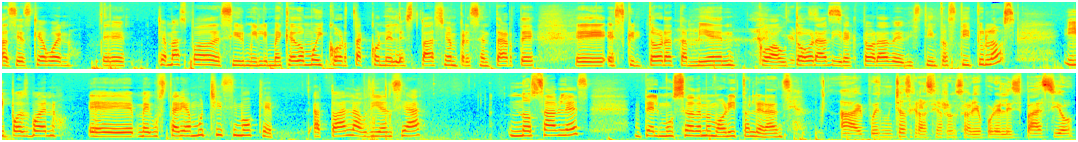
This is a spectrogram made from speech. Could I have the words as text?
Así es que bueno, eh, ¿qué más puedo decir, Mili? Me quedo muy corta con el espacio en presentarte, eh, escritora también, coautora, directora de distintos títulos. Y pues bueno, eh, me gustaría muchísimo que a toda la audiencia nos hables del Museo de Memoria y Tolerancia. Ay, pues muchas gracias Rosario por el espacio.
